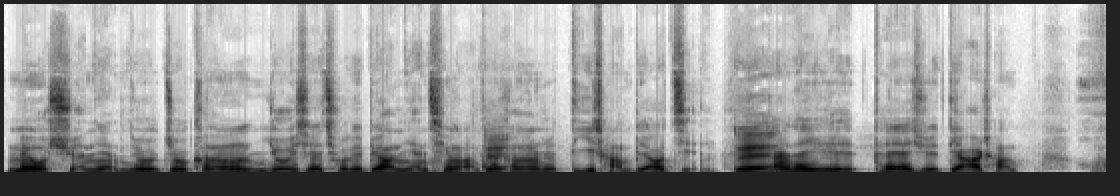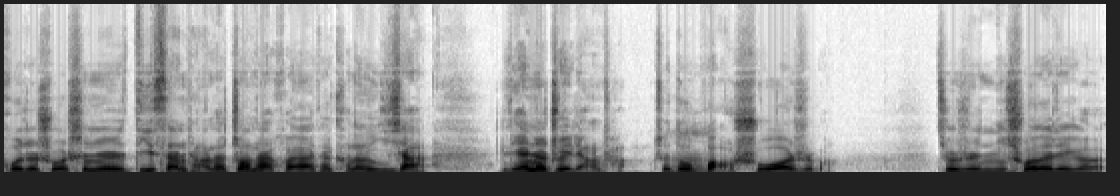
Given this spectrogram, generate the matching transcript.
没有悬念，就就可能有一些球队比较年轻啊，他可能是第一场比较紧，对，但是他也许他也许第二场或者说甚至第三场他状态回来，他可能一下连着追两场，这都不好说，是吧？就是你说的这个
